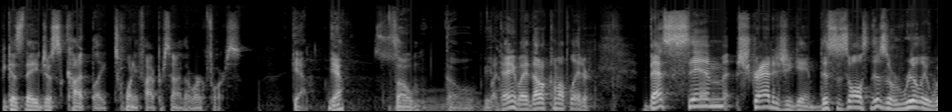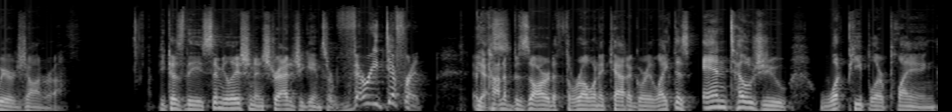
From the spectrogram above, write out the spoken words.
because they just cut like 25% of their workforce. yeah, yeah. So, so yeah. But anyway, that'll come up later. Best sim strategy game. This is also this is a really weird genre because the simulation and strategy games are very different. It's Yes. kind of bizarre to throw in a category like this and tells you what people are playing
